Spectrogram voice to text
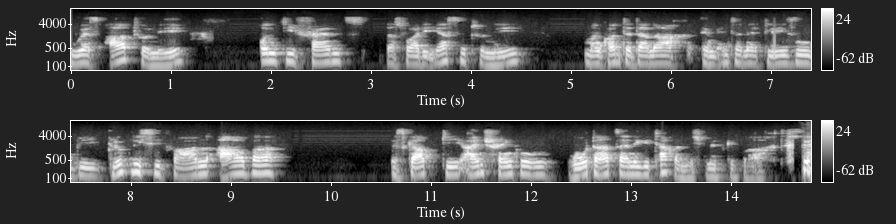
USA-Tournee und die Fans, das war die erste Tournee, man konnte danach im Internet lesen, wie glücklich sie waren, aber es gab die Einschränkung, Rote hat seine Gitarre nicht mitgebracht.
